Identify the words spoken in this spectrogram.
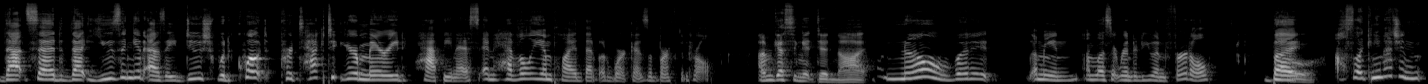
that said that using it as a douche would, quote, protect your married happiness, and heavily implied that would work as a birth control. I'm guessing it did not. No, but it, I mean, unless it rendered you infertile. But Oh. also, like, can you imagine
